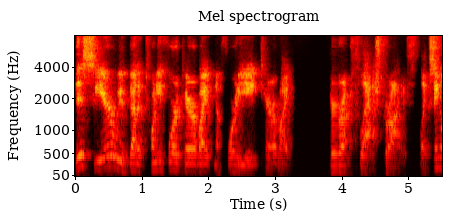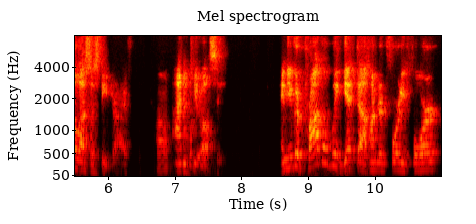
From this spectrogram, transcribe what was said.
This year, we've got a 24 terabyte and a 48 terabyte direct flash drive, like single SSD drive Wow. on QLC. And you could probably get to 144,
